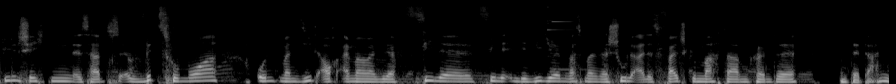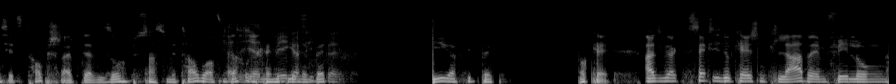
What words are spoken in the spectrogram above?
viel Schichten, es hat Witz, Humor und man sieht auch einmal mal wieder viele, viele Individuen, was man in der Schule alles falsch gemacht haben könnte. Und der Dani ist jetzt taub, schreibt er. Wieso? Hast du eine Taube auf dem Dach und keine Bienen im Bett? Mega Feedback. Okay. Also wie gesagt, Sex Education, klare Empfehlung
